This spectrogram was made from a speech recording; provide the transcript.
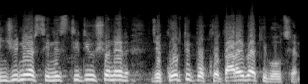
ইঞ্জিনিয়ার্স ইনস্টিটিউশনের যে কর্তৃপক্ষ, তারাই বা কি বলছেন?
